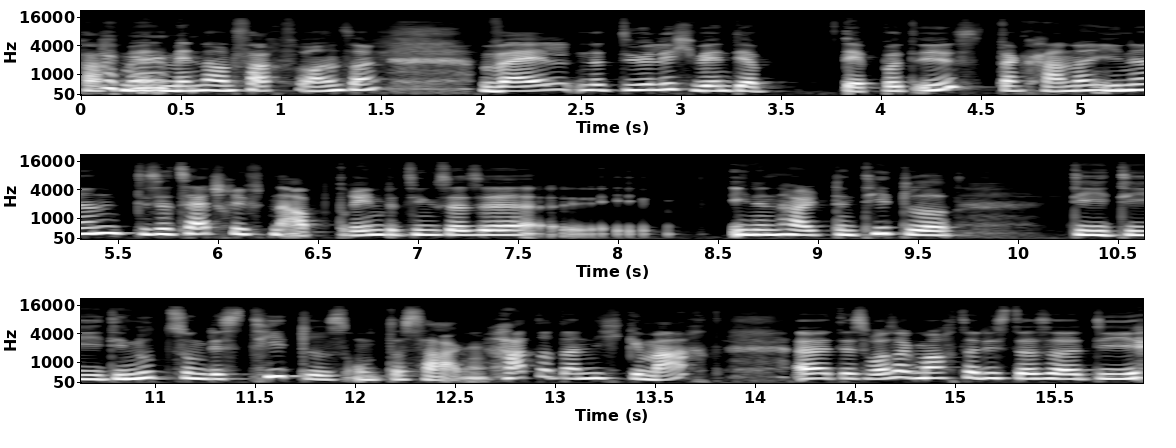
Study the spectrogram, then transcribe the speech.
Fachmänner und Fachfrauen sagen. Weil natürlich, wenn der deppert ist, dann kann er ihnen diese Zeitschriften abdrehen, beziehungsweise äh, ihnen halt den Titel die, die, die Nutzung des Titels untersagen. Hat er dann nicht gemacht. Äh, Das, was er gemacht hat, ist, dass er die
